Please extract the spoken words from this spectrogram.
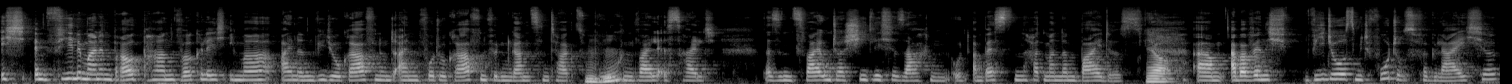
ich empfehle meinen Brautpaaren wirklich immer einen Videografen und einen Fotografen für den ganzen Tag zu Mhm. buchen, weil es halt, da sind zwei unterschiedliche Sachen und am besten hat man dann beides. Ja, Ähm, aber wenn ich Videos mit Fotos vergleiche,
